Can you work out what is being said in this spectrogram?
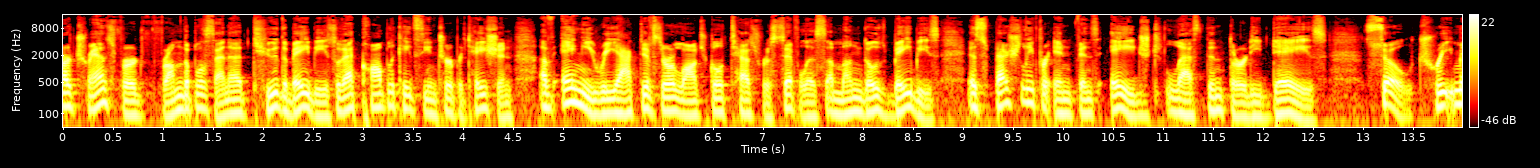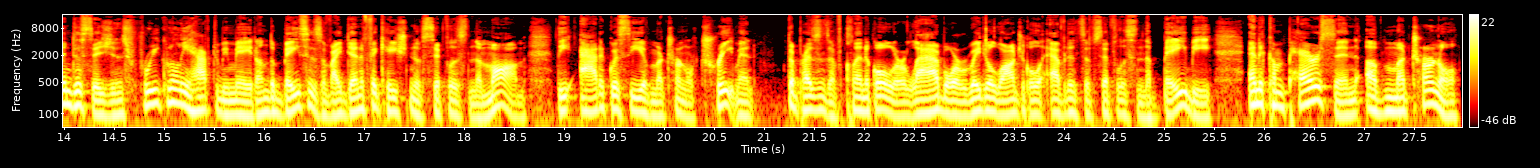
are transferred from the placenta to the baby, so that complicates the interpretation of any reactive serological test for syphilis among those babies, especially for infants aged less than 30 days. So, treatment decisions frequently have to be made on the basis of identification of syphilis in the mom, the adequacy of maternal treatment, the presence of clinical or lab or radiological evidence of syphilis in the baby, and a comparison of maternal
